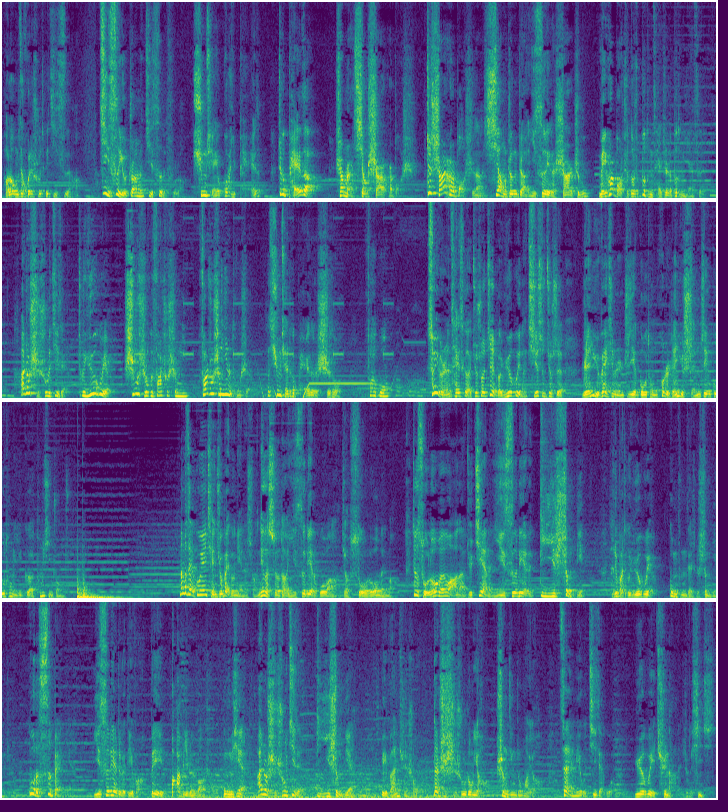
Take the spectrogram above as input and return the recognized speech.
好了，我们再回来说这个祭祀啊，祭祀有专门祭祀的服装，胸前要挂一牌子，这个牌子啊上面镶十二块宝石，这十二块宝石呢象征着以色列的十二支部，每块宝石都是不同材质的、不同颜色的。按照史书的记载啊，这个约柜啊时不时会发出声音，发出声音的同时，它胸前这个牌子的石头啊发光，发光。所以有人猜测，就说这个约柜呢，其实就是人与外星人之间沟通，或者人与神之间沟通的一个通信装置。那么在公元前九百多年的时候，那个时候的以色列的国王啊叫所罗门王。这个所罗门王呢，就建了以色列的第一圣殿，他就把这个约柜啊供奉在这个圣殿之中。过了四百年，以色列这个地方被巴比伦王朝攻陷，按照史书记载，第一圣殿被完全烧毁。但是史书中也好，圣经中也好，再没有记载过约柜去哪了这个信息。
